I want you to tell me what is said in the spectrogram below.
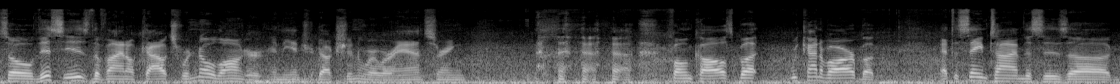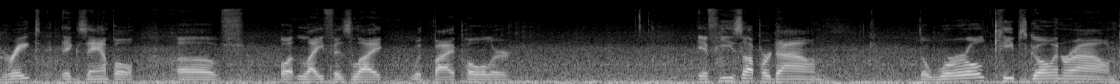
So, this is the Vinyl Couch. We're no longer in the introduction where we're answering phone calls, but we kind of are. But at the same time, this is a great example of what life is like with bipolar. If he's up or down, the world keeps going round,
